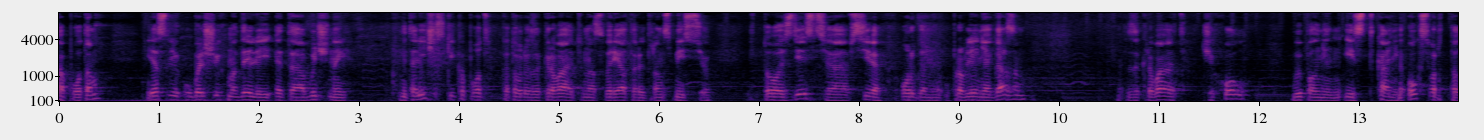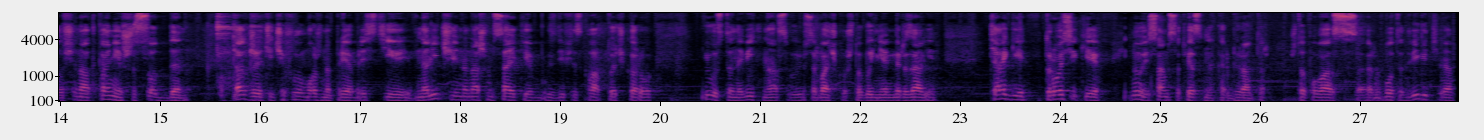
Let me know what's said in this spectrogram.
капотом. Если у больших моделей это обычный металлический капот, который закрывает у нас вариатор и трансмиссию, то здесь э, все органы управления газом закрывает чехол, выполнен из ткани Оксфорд, толщина ткани 600 ден. Также эти чехлы можно приобрести в наличии на нашем сайте bookdefisclub.ru и установить на свою собачку, чтобы не обмерзали тяги, тросики, ну и сам, соответственно, карбюратор, чтобы у вас работа двигателя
